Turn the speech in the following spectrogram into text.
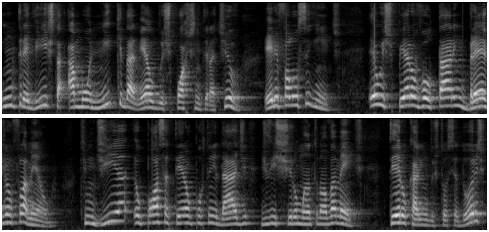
Em entrevista a Monique Danello do Esporte Interativo, ele falou o seguinte: Eu espero voltar em breve ao Flamengo, que um dia eu possa ter a oportunidade de vestir o manto novamente, ter o carinho dos torcedores,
